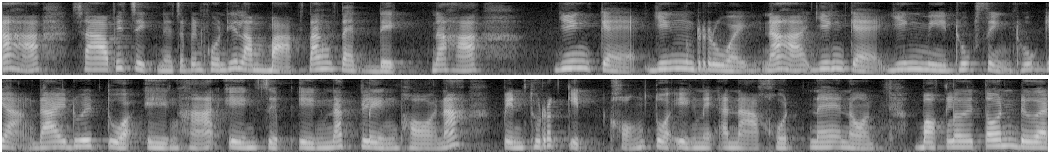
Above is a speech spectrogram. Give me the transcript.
นะคะ ชาวพิจิกเนี่ยจะเป็นคนที่ลำบากตั้งแต่เด็กนะคะ ยิ่งแก่ยิ่งรวยนะคะ ยิ่งแก่ยิ่งมีทุกสิ่งทุกอย่างได้ด้วยตัวเองหาเองเจ็บเองนักเลงพอนะ เป็นธุรกิจของตัวเองในอนาคตแน่นอน บอกเลยต้นเดือน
